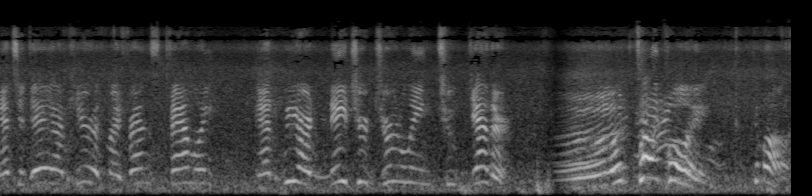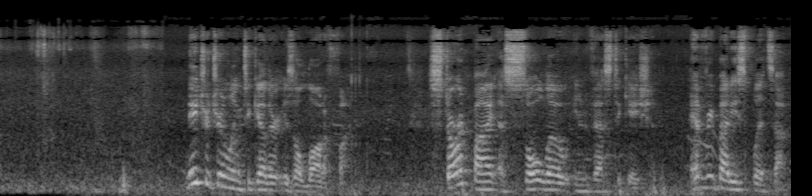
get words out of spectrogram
and today I'm here with my friends, and family, and we are nature journaling together. Uh, tide pooling! Come on. Nature journaling together is a lot of fun. Start by a solo investigation. Everybody splits up.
